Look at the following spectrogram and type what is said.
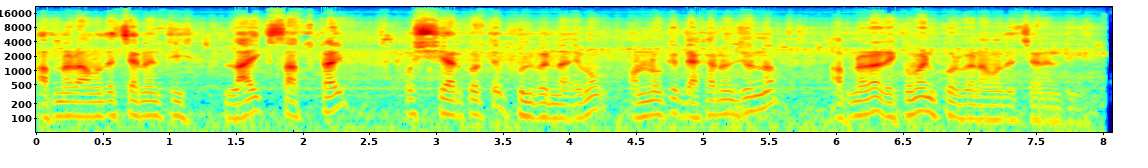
আপনারা আমাদের চ্যানেলটি লাইক, সাবস্ক্রাইব ও শেয়ার করতে ভুলবেন না এবং অন্যকে দেখানোর জন্য আপনারা রেকমেন্ড করবেন আমাদের চ্যানেলটিকে।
